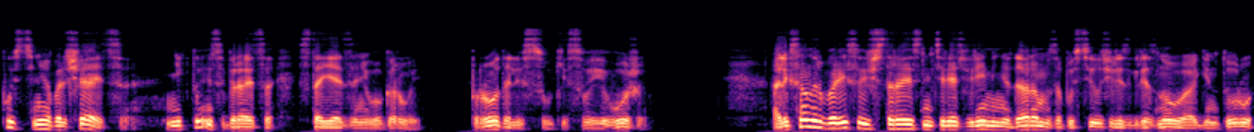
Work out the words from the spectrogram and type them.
Пусть не обольщается, никто не собирается стоять за него горой. Продали, суки, своего же. Александр Борисович, стараясь не терять времени даром, запустил через Грязнову агентуру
